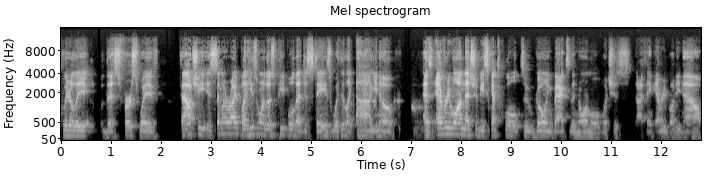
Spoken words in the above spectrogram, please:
clearly, this first wave, Fauci is semi right, but he's one of those people that just stays with it, like, ah, you know, as everyone that should be skeptical to going back to the normal, which is, I think, everybody now.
